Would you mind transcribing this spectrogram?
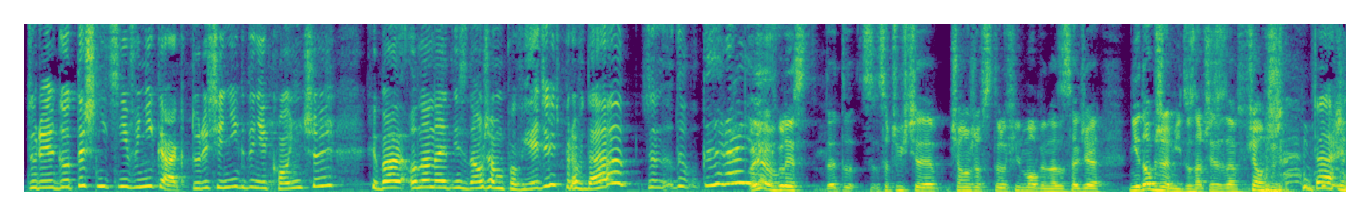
którego też nic nie wynika, który się nigdy nie kończy. Chyba ona nawet nie zdąża mu powiedzieć, prawda? Generalnie O nie, w ogóle jest, to, to jest oczywiście ciąża w stylu filmowym, na zasadzie niedobrze mi, to znaczy, że jestem w ciąży. tak.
